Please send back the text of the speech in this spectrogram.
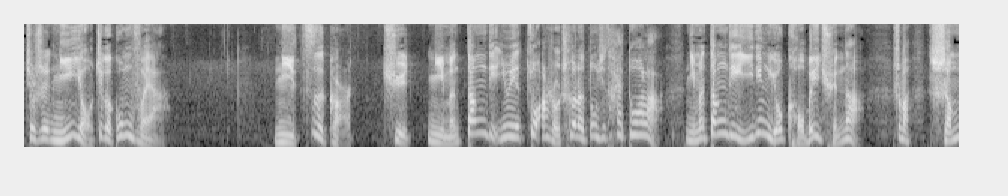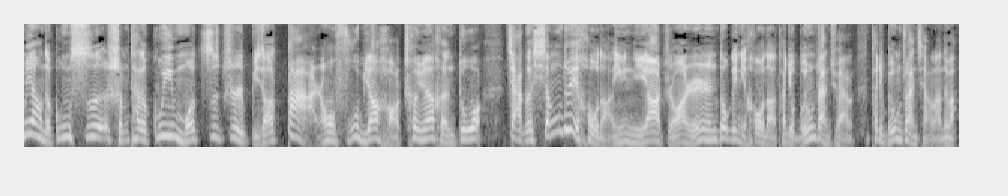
就是你有这个功夫呀，你自个儿去你们当地，因为做二手车的东西太多了，你们当地一定有口碑群的，是吧？什么样的公司，什么它的规模资质比较大，然后服务比较好，车源很多，价格相对厚道。因为你要指望人人都给你厚道，他就不用占权了，他就不用赚钱了，对吧？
